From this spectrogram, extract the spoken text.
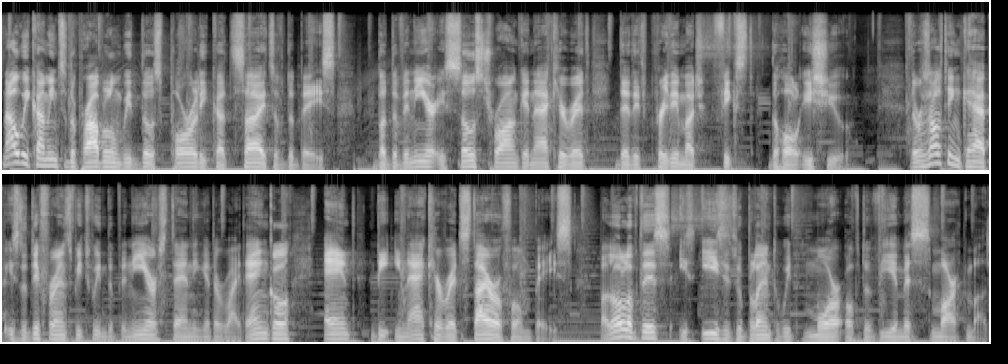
Now we come into the problem with those poorly cut sides of the base, but the veneer is so strong and accurate that it pretty much fixed the whole issue. The resulting gap is the difference between the veneer standing at the right angle and the inaccurate styrofoam base, but all of this is easy to blend with more of the VMS Smart Mud.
